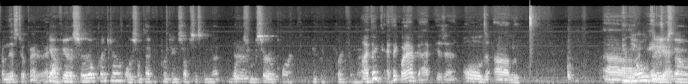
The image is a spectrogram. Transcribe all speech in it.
from this to a printer, right? Yeah, if you had a serial printer or some type of printing subsystem that works Mhm. from a serial port, you could print from Well, I think, I think what I've got is an old, um, uh. In the old inkjet. days, though,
